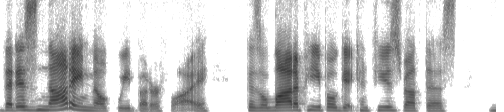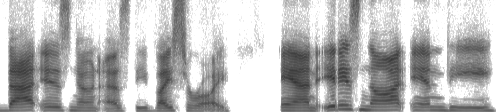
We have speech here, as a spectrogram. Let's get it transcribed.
that is not a milkweed butterfly, because a lot of people get confused about this. That is known as the viceroy. And it is not in the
